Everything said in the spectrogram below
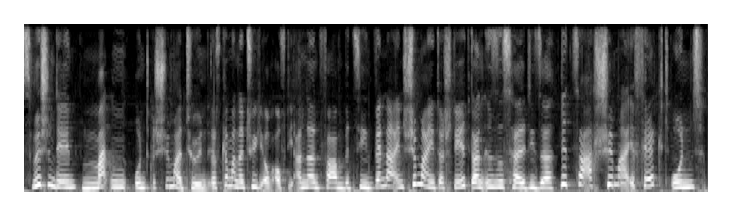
zwischen den matten und Schimmertönen ist. Das kann man natürlich auch auf die anderen Farben beziehen. Wenn da ein Schimmer hintersteht, dann ist es halt dieser Glitzer-Schimmer-Effekt und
